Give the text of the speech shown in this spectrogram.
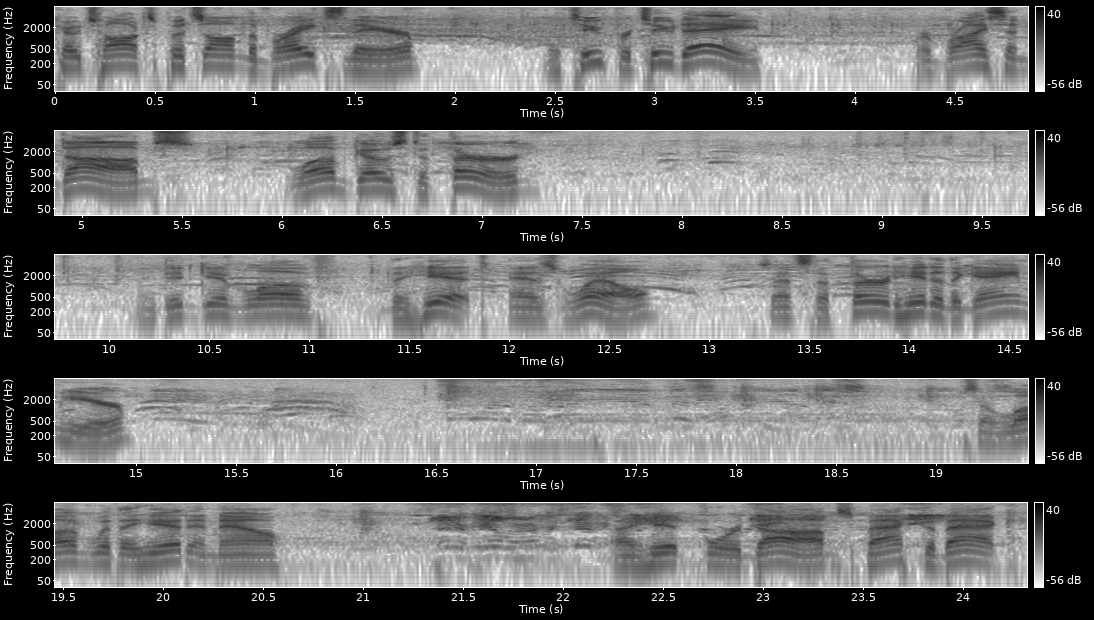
Coach Hawks puts on the brakes there. The two for two day for Bryson Dobbs. Love goes to third. They did give Love the hit as well. So that's the third hit of the game here. So Love with a hit, and now a hit for Dobbs. Back to back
